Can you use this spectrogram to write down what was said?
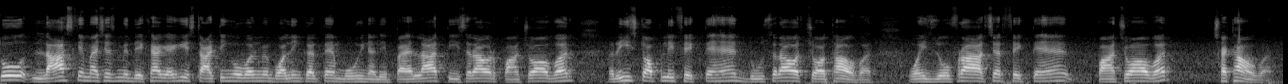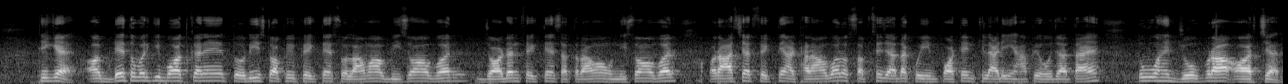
तो लास्ट के मैचेस में देखा गया कि स्टार्टिंग ओवर में बॉलिंग करते हैं मोइन अली। पहला, तीसरा और पाँचवा ओवर टॉपली फेंकते हैं, दूसरा और चौथा ओवर वहीं जोफ्रा आर्चर फेंकते हैं पाँचवा ओवर, छठा ओवर, ठीक है? अब डेथ ओवर की बात करें तो रीस टॉपली फेंकते हैं सोलहवा, बीसवा ओवर, जॉर्डन फेंकते हैं सत्रहवा, उन्नीसवा ओवर और आर्चर फेंकते हैं अठारह ओवर और सबसे ज़्यादा कोई इंपॉर्टेंट खिलाड़ी यहाँ पे हो जाता है तो वो है जोपरा आर्चर,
